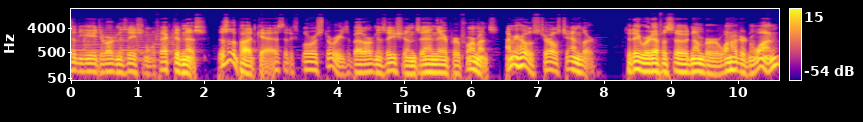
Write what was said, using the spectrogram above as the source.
to the Age of Organizational Effectiveness. This is a podcast that explores stories about organizations and their performance. I'm your host, Charles Chandler. Today we're at episode number 101,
